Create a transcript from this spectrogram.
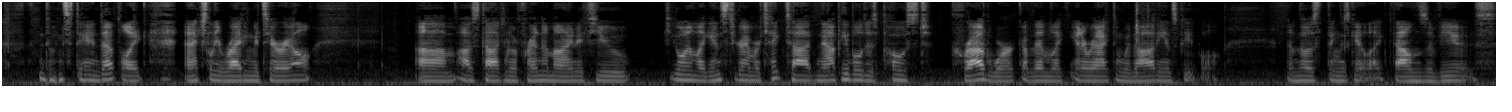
doing stand up, like actually writing material. Um, I was talking to a friend of mine. If you if you go on like Instagram or TikTok, now people just post crowd work of them like interacting with audience people, and those things get like thousands of views.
